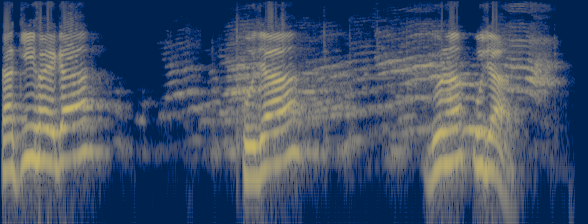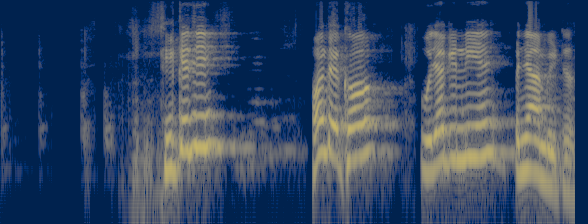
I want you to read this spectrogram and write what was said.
ਤਾਂ ਕੀ ਹੋਏਗਾ? ਪੂਜਾ ਗੁਣਾ ਪੂਜਾ। ਠੀਕ ਹੈ ਜੀ? ਹੁਣ ਦੇਖੋ, ਪੂਜਾ ਕਿੰਨੀ ਹੈ? 50 ਮੀਟਰ।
